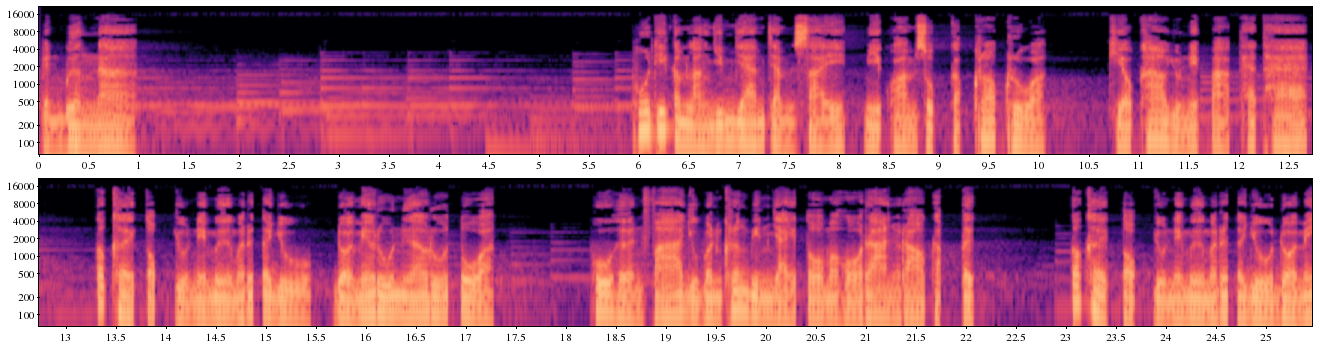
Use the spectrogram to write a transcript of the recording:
เป็นเบื้องหน้า ผู้ที่กำลังยิ้มแย้มแจ่มใสมีความสุขกับครอบครัว เคี้ยวข้าวอยู่ในปากแท้ๆ ก็เคยตกอยู่ในมือมฤตยูโดยไม่รู้เนื้อรู้ตัว ผู้เหินฟ้าอยู่บนเครื่องบินใหญ่โตมโหฬารราวกับตึก ก็เคยตกอยู่ในมือมฤตยูโดยไม่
